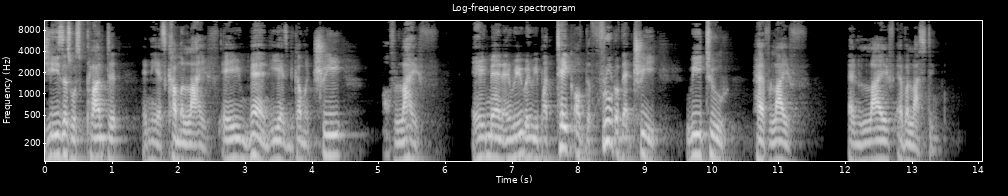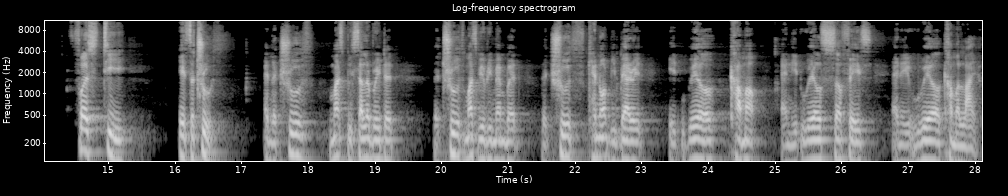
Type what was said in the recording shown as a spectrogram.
Jesus was planted and he has come alive. Amen. He has become a tree of life. Amen. And we, when we partake of the fruit of that tree, we too have life and life everlasting. First T is the truth, and the truth must be celebrated. The truth must be remembered. The truth cannot be buried. It will come up and it will surface and it will come alive.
